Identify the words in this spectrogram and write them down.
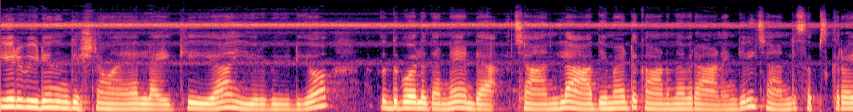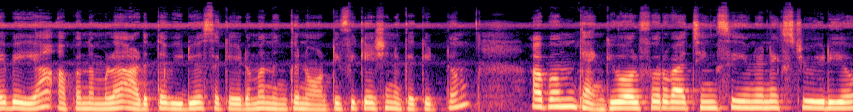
ഈ ഒരു വീഡിയോ നിങ്ങൾക്ക് ഇഷ്ടമായാൽ ലൈക്ക് ചെയ്യുക ഈ ഒരു വീഡിയോ. അതുപോലെ തന്നെ എന്റെ ചാനൽ ആദ്യമായിട്ട് കാണുന്നവരാണെങ്കിൽ ചാനൽ സബ്സ്ക്രൈബ് ചെയ്യുക. അപ്പം നമ്മൾ അടുത്ത വീഡിയോസൊക്കെ ഇടുമ്പോൾ നിങ്ങൾക്ക് നോട്ടിഫിക്കേഷനൊക്കെ കിട്ടും. അപ്പം thank you all for watching see you next video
